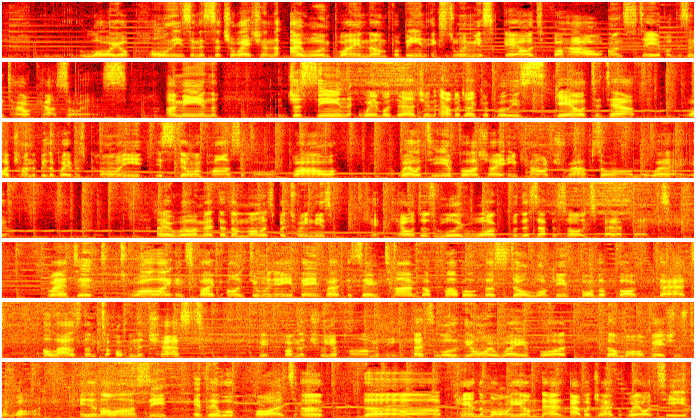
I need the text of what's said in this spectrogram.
loyal ponies in this situation, I wouldn't blame them for being extremely scared for how unstable this entire castle is. I mean, just seeing Rainbow Dash and Applejack completely scared to death while trying to be the bravest pony is still impossible, while Rarity and Fluttershy encounter traps along the way. I will admit that the moments between these characters really work for this episode's benefit. Granted, Twilight and Spike aren't doing anything, but at the same time, they're probably they're still looking for the book that allows them to open the chest from the Tree of Harmony. That's literally the only way for the motivations to work. And in all honesty, if they were part of the pandemonium that Applejack Rarity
